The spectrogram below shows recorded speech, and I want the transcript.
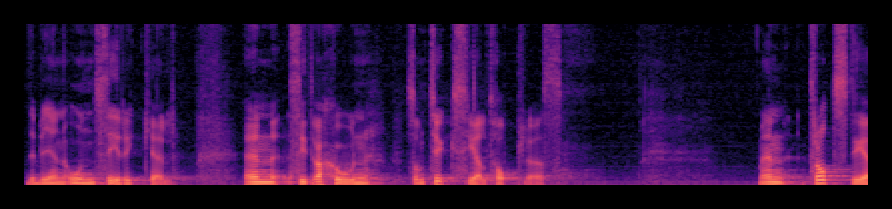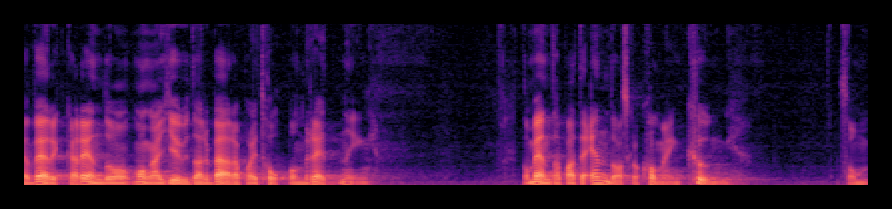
Det blir en ond cirkel, en situation som tycks helt hopplös. Men trots det verkar ändå många judar bära på ett hopp om räddning. De väntar på att det en dag ska komma en kung, som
